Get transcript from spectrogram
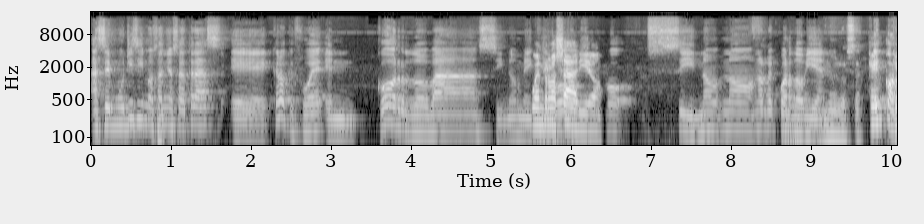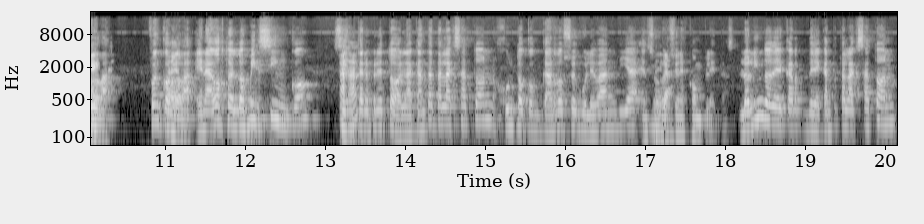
Hace muchísimos años atrás, eh, creo que fue en Córdoba, si no me O en equivoco. Rosario. Sí, no, no, no recuerdo bien. No lo sé. ¿Qué- en Córdoba. Fue en Córdoba. En agosto del 2005 se Ajá. interpretó la cantata Laxatón junto con Cardoso en Gulebandia en sus versiones completas. Lo lindo de, de cantata Laxatón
